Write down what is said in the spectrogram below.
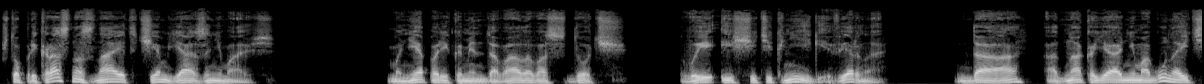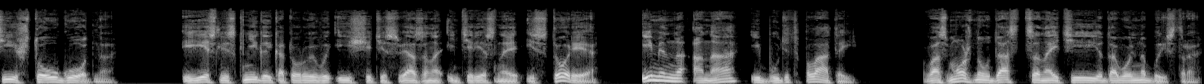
что прекрасно знает, чем я занимаюсь. «Мне порекомендовала вас дочь. Вы ищете книги, верно? Да, однако я не могу найти что угодно. И если с книгой, которую вы ищете, связана интересная история, именно она и будет платой. Возможно, удастся найти ее довольно быстро.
